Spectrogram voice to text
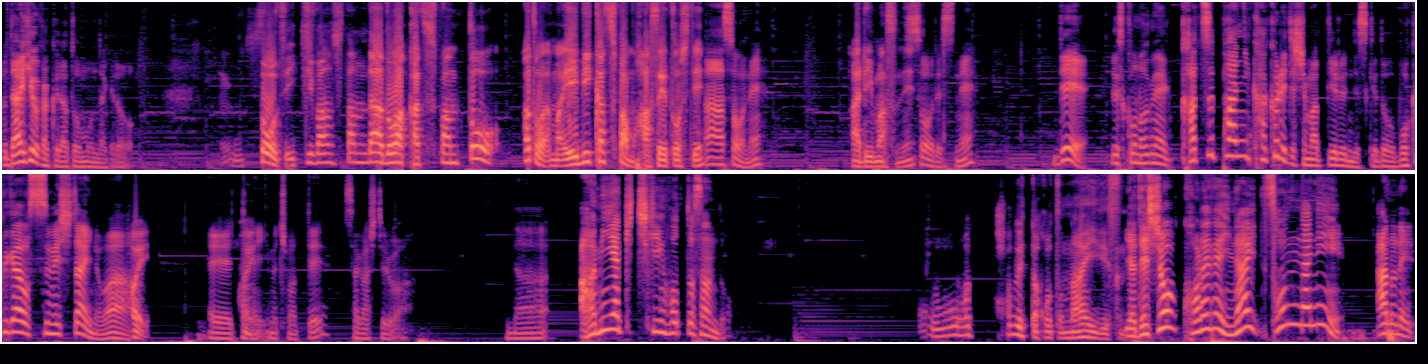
代表格だと思うんだけど。そうです。一番スタンダードはカツパンとあとはまあエビカツパンも派生としてああそうね。ありますね。そうですねででこのねカツパンに隠れてしまっているんですけど僕がおすすめしたいのは、はい。えーっとね、はい。今ちょっと待って。探してるわ。な網焼きチキンホットサンド。おー食べたことないですね。いやでしょ？これねいない。そんなにあのね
